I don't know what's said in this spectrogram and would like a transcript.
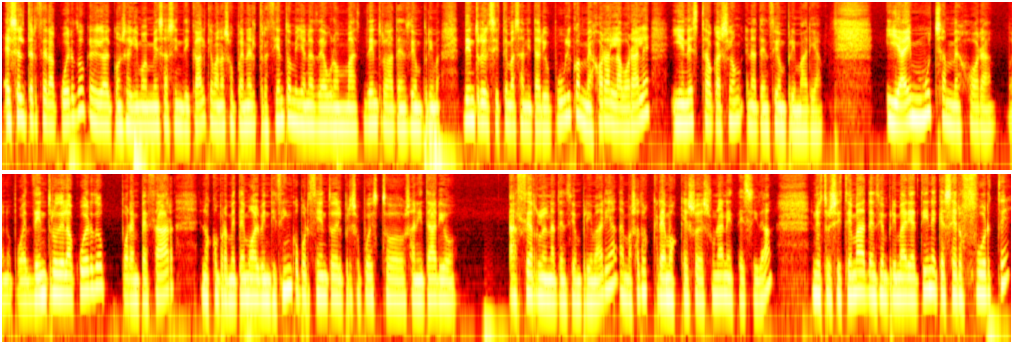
Es el tercer acuerdo que conseguimos en mesa sindical, que van a suponer 300 millones de euros más dentro de atención prima, dentro del sistema sanitario público, en mejoras laborales y en esta ocasión en atención primaria. Y hay muchas mejoras. Bueno, pues dentro del acuerdo, por empezar, nos comprometemos al 25% del presupuesto sanitario hacerlo en atención primaria. Nosotros creemos que eso es una necesidad. Nuestro sistema de atención primaria tiene que ser fuerte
